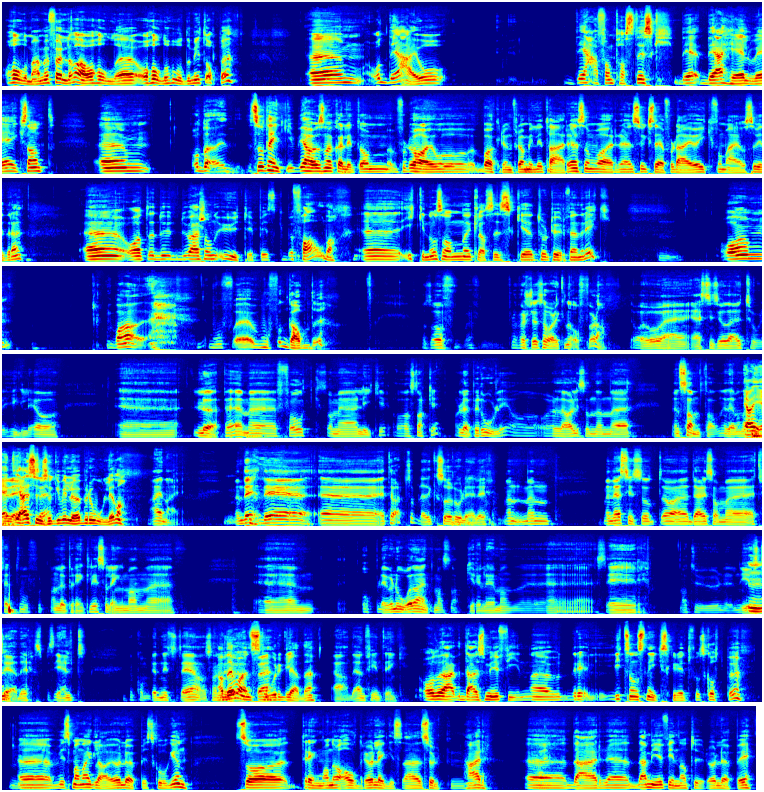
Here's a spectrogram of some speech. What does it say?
holde meg med følge, da, og holde, og holde hodet mitt oppe. Um, og det er jo Det er fantastisk. Det, det er hel ved, ikke sant? Um, og da, så tenker, Vi har jo snakka litt om For du har jo bakgrunn fra militæret, som var eh, suksess for deg og ikke for meg, osv. Uh, og at du, du er sånn utypisk befal, da. Uh, ikke noe sånn klassisk uh, torturfenrik. Og um, hva Hvorfor, hvorfor gadd du? Altså, for det første så var det ikke noe offer, da. Det var jo, jeg syns jo det er utrolig hyggelig å løpe med folk som jeg liker, å snakke. Og løpe rolig, og, og la liksom den, den samtalen i det man Ja, jeg jeg syns jo ikke vi løp rolig, da. Nei, nei. Men det, det eh, Etter hvert så ble det ikke så rolig heller. Men, men, men jeg syns jo det er liksom eh, et fett hvor fort man løper, egentlig, så lenge man eh, eh, opplever noe, da, enten man snakker eller man eh, ser naturen eller nye steder spesielt. Du kommer til et nytt sted, og så Mm. Ja, det var en løpe. stor glede. Ja, det er en fin ting. Og det er, det er jo så mye fin eh, Litt sånn snikskryt for Skottbu. Eh, hvis man er glad i å løpe i skogen, så trenger man jo aldri å legge seg sulten her. Eh, det, er, eh, det er mye fin natur å løpe i.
